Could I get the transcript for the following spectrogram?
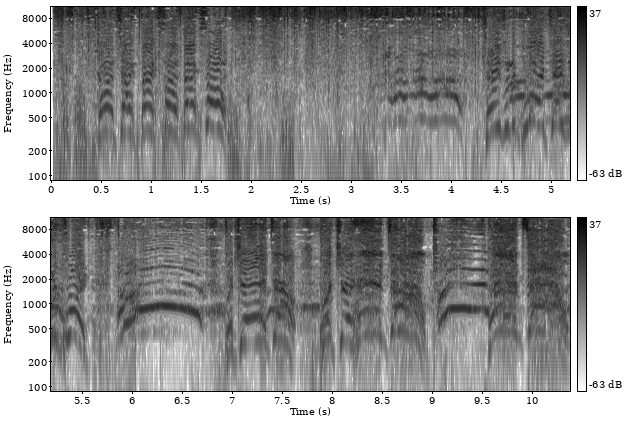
Contact backside, backside! Taser deployed, taser deployed! Put your hands out! Put your hands out! Hands out!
